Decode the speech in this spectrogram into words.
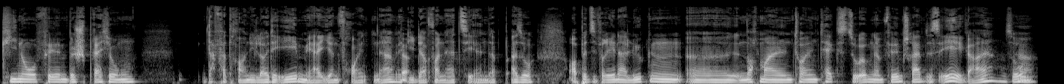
Kino, Film, Besprechungen, da vertrauen die Leute eh mehr ihren Freunden, ja, wenn Ja. die davon erzählen. Da, also ob jetzt Verena Lüken äh, nochmal einen tollen Text zu irgendeinem Film schreibt, ist eh egal. So Ja.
